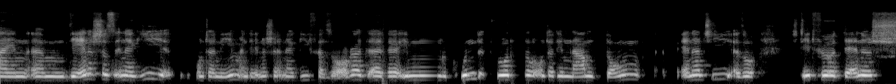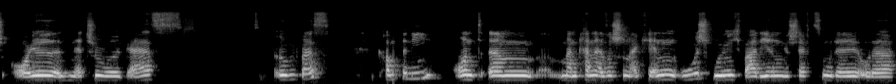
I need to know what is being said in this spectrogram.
ein ähm, dänisches Energieunternehmen, ein dänischer Energieversorger, der, der, eben gegründet wurde unter dem Namen Dong Energy, also steht für Danish Oil and Natural Gas irgendwas. Company. Und ähm, man kann also schon erkennen, ursprünglich war deren Geschäftsmodell oder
